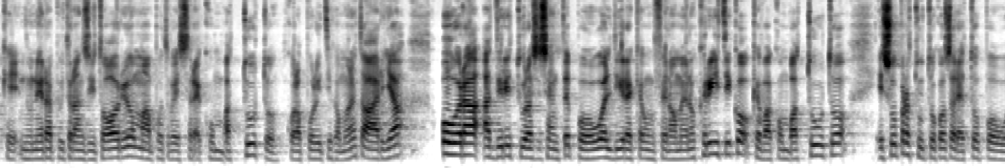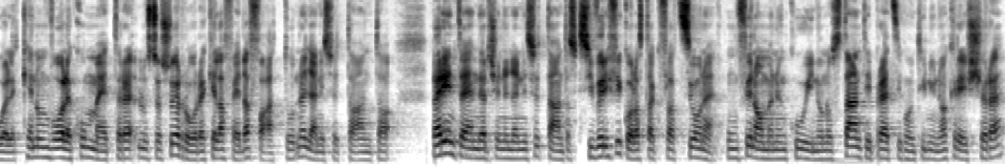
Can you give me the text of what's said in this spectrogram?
che non era più transitorio ma poteva essere combattuto con la politica monetaria. Ora addirittura si sente Powell dire che è un fenomeno critico che va combattuto battuto e soprattutto cosa ha detto Powell, che non vuole commettere lo stesso errore che la Fed ha fatto negli anni 70. Per intenderci, negli anni 70 si verificò la stagflazione, un fenomeno in cui nonostante i prezzi continuino a crescere,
